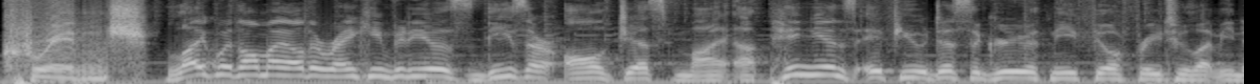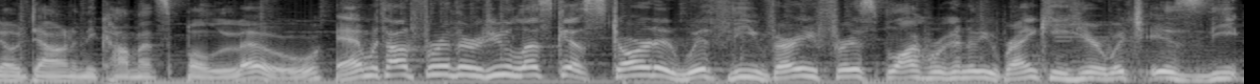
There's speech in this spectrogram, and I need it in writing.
cringe. Like with all my other ranking videos, these are all just my opinions. If you disagree with me, feel free to let me know down in the comments below. And without further ado, let's get started with the very first block we're going to be ranking here, which is the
